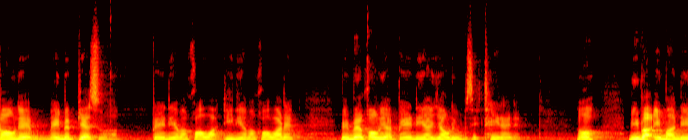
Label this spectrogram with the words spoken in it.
ကောင်းတဲ့မိန်းမပြက်ဆိုတာဘယ်နေရာမှာကွာဝဒီနေရာမှာကွာဝတယ်မိမကောင်းတွေကဘယ်နေရာရောက်နေမစေထိန်းနိုင်တယ်နော်မိဘအိမ်မှာနေ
